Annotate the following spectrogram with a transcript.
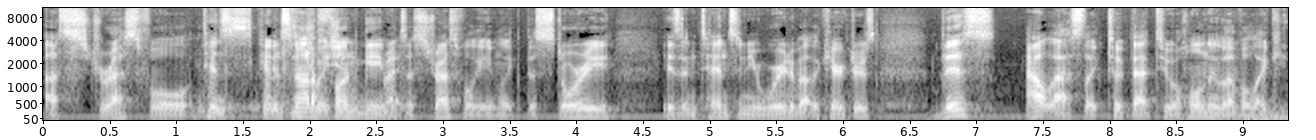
a stressful. Tense it's kind of it's not a situation, fun game. right. It's a stressful game. Like the story is intense and you're worried about the characters. This Outlast like took that to a whole new level. Like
